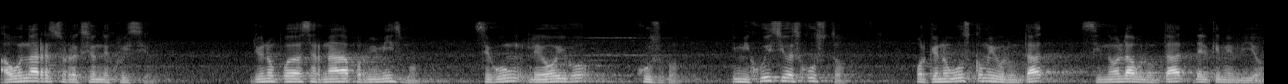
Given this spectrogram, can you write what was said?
a una resurrección de juicio. Yo no puedo hacer nada por mí mismo. Según le oigo, juzgo. Y mi juicio es justo, porque no busco mi voluntad, sino la voluntad del que me envió.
